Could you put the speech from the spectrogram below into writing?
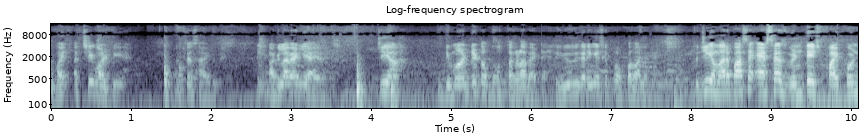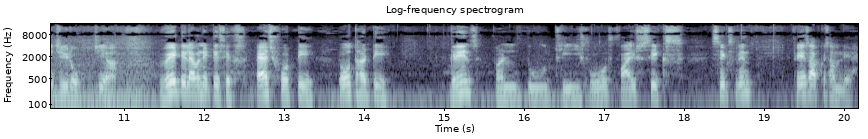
भाई अच्छी क्वालिटी है साइड में। अगला बैट ले आए। जी हाँ डिमांडेड और बहुत तगड़ा बैट है। रिव्यू भी करेंगे इसे प्रॉपर वाले में। तो जी, हमारे पास है एस एस विंटेज 5.0 जी हाँ weight 1186 H forty two thirty grains one two three four five six six grain face आपके सामने है।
